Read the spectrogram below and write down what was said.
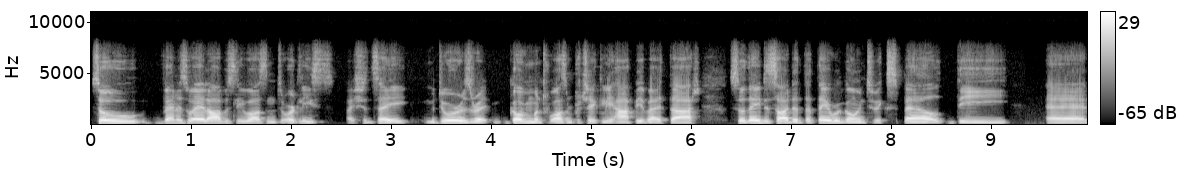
So Venezuela obviously wasn't, or at least I should say, Maduro's re- government wasn't particularly happy about that. So they decided that they were going to expel the uh,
